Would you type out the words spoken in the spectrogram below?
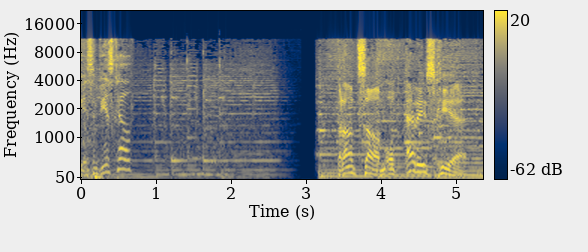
Wees en wees geld. Praat saam op RSG.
